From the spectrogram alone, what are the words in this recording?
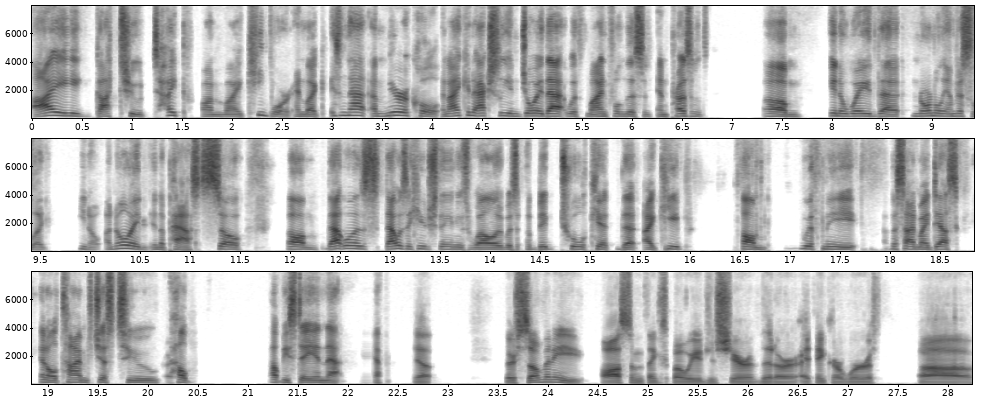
I got to type on my keyboard and like, isn't that a miracle? And I can actually enjoy that with mindfulness and, and presence um, in a way that normally I'm just like, you know annoyed in the past. So um, that was that was a huge thing as well. It was a big toolkit that I keep um, with me beside my desk at all times, just to help help me stay in that. Yeah. Yeah. There's so many awesome things about what you just shared that are I think are worth uh,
